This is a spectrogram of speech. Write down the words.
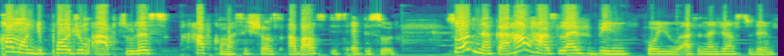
come on the Podroom app to let's have conversations about this episode. So, Naka, how has life been for you as a Nigerian student?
